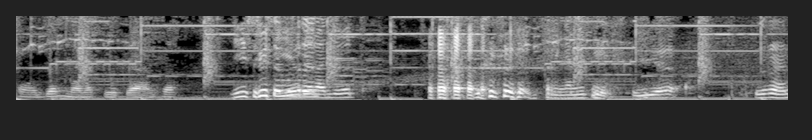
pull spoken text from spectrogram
Mozart Muhammad Yupiansa Ih seriusan iya beneran? lanjut seringan itu Iya, beneran.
